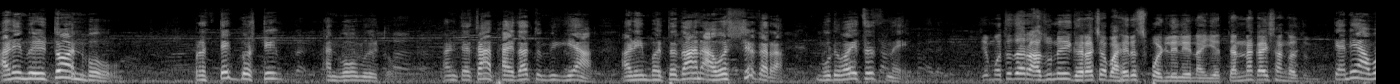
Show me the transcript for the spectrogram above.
आणि मिळतो अनुभव. प्रत्येक गोष्टी अनुभव मिळतो. आणि त्याचा फायदा तुम्ही घ्या. आणि मतदान अवश्य करा. बुडवायचंच नाही. जे मतदार अजूनही घराच्या बाहेरच पडलेले नाहीयेत त्यांना काय सांगाल तुम्ही? त्याने आव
